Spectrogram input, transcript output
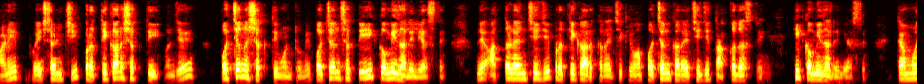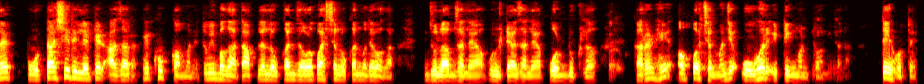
आणि पेशंटची प्रतिकार शक्ती म्हणजे पचनशक्ती म्हणतो मी. पचनशक्ती ही कमी झालेली असते. म्हणजे आतड्यांची जी प्रतिकार करायची किंवा पचन करायची जी ताकद असते ही कमी झालेली असते. त्यामुळे पोटाशी रिलेटेड आजार हे खूप कॉमन आहे. तुम्ही बघा आता आपल्या लोकां जवळपासच्या लोकांमध्ये बघा जुलाब झाल्या उलट्या झाल्या पोट दुखलं. कारण हे अपचन म्हणजे ओव्हर इटिंग म्हणतो आम्ही त्याला. ते होते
